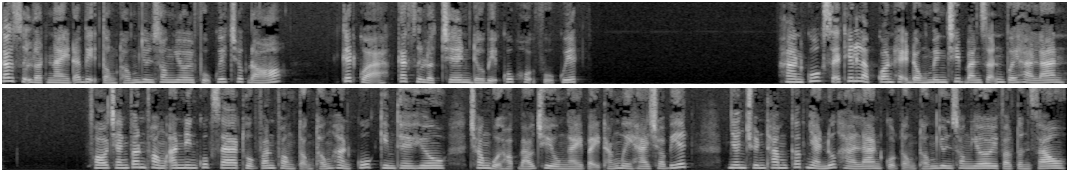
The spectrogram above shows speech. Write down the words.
Các dự luật này đã bị Tổng thống Yoon song yeol phủ quyết trước đó. Kết quả, các dự luật trên đều bị Quốc hội phủ quyết. Hàn Quốc sẽ thiết lập quan hệ đồng minh chip bán dẫn với Hà Lan. Phó tránh văn phòng an ninh quốc gia thuộc văn phòng Tổng thống Hàn Quốc Kim Tae-hyo trong buổi họp báo chiều ngày 7 tháng 12 cho biết, nhân chuyến thăm cấp nhà nước Hà Lan của Tổng thống Yoon song yeol vào tuần sau,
